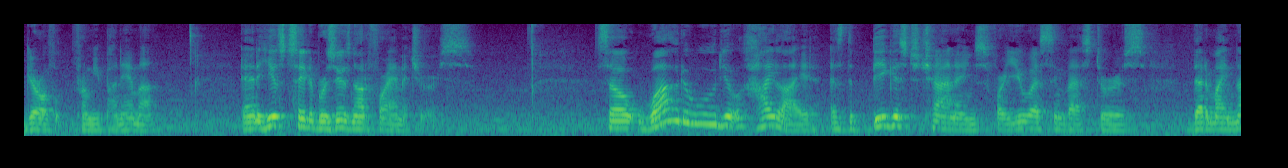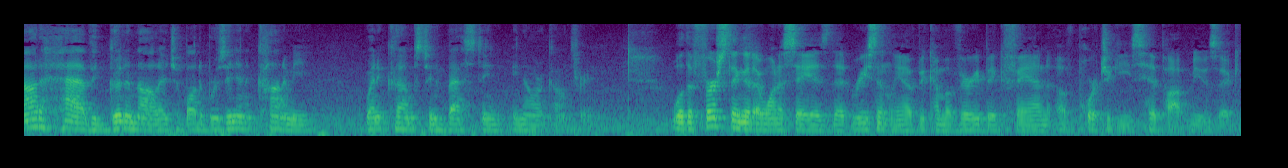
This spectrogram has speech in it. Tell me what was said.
Girl from Ipanema. And he used to say that Brazil is not for amateurs. So, what would you highlight as the biggest challenge for US investors that might not have a good knowledge about the Brazilian economy when it comes to investing in our country? Well, the first thing that I want to say is that recently I've become a very big fan of Portuguese hip hop music.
